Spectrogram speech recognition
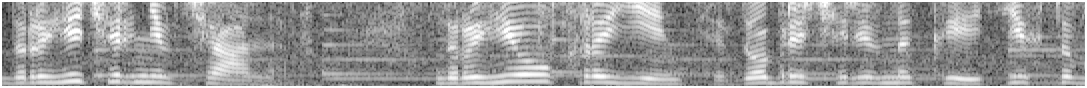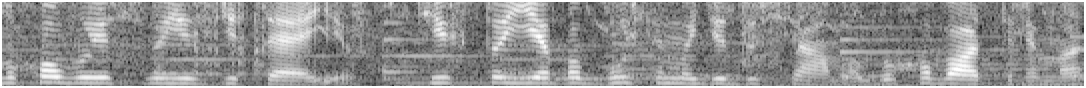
Дорогі чернівчани, дорогі українці, добрі чарівники, ті, хто виховує своїх дітей, ті, хто є бабусями, дідусями, вихователями.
